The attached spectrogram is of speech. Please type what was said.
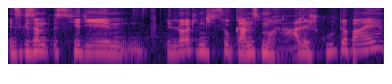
Insgesamt ist hier die, die Leute nicht so ganz moralisch gut dabei.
